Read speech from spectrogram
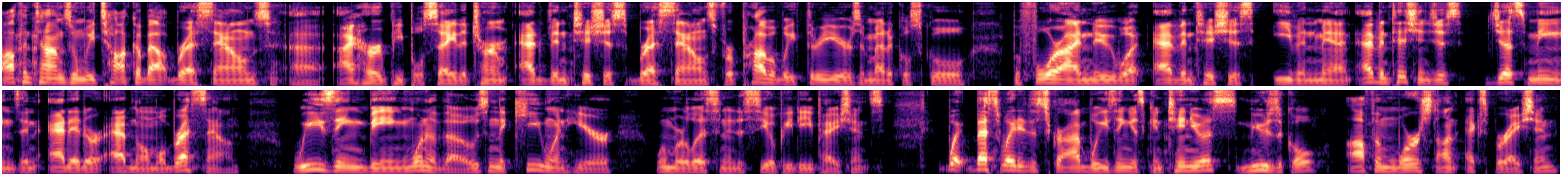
Oftentimes, when we talk about breath sounds, uh, I heard people say the term adventitious breath sounds for probably three years of medical school before I knew what adventitious even meant. Adventitious just, just means an added or abnormal breath sound, wheezing being one of those, and the key one here when we're listening to COPD patients. What best way to describe wheezing is continuous, musical, often worst on expiration,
